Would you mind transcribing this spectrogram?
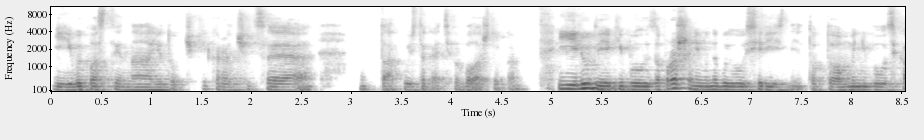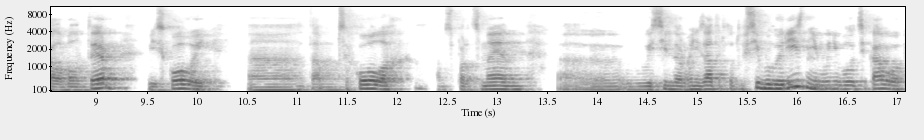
і викласти на ютубчики. Коротше, це так, ось така типу, була штука. І люди, які були запрошені, вони були усі різні. Тобто, мені було цікаво волонтер, військовий, е, там психолог, там спортсмен, е, весільний організатор. Тобто всі були різні. і Мені було цікаво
